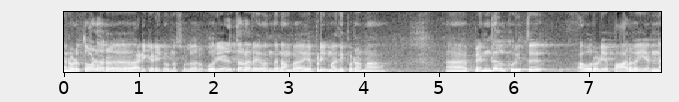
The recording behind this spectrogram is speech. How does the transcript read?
என்னோடய தோழர் அடிக்கடிக்கு ஒன்று சொல்லுவார் ஒரு எழுத்தாளரை வந்து நம்ம எப்படி மதிப்பிடணும்னா பெண்கள் குறித்து அவருடைய பார்வை என்ன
